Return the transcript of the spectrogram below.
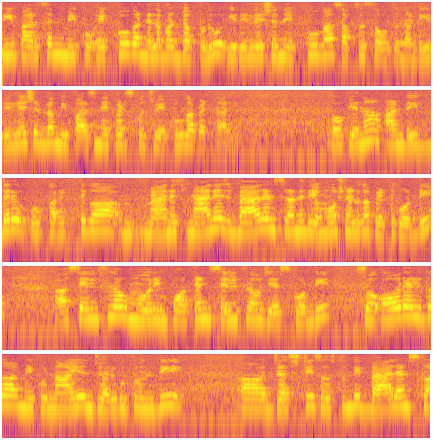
మీ పర్సన్ మీకు ఎక్కువగా నిలబడ్డప్పుడు ఈ రిలేషన్ ఎక్కువగా సక్సెస్ అవుతుందండి. ఈ రిలేషన్లో మీ పర్సన్ ఎఫర్ట్స్ కొంచెం ఎక్కువగా పెట్టాలి. ఓకేనా? అండ్ ఇద్దరు కరెక్ట్గా మేనేజ్ మేనేజ్ బ్యాలెన్స్ అనేది ఎమోషనల్గా పెట్టుకోండి. Self love more important self love చేసుకోండి. సో ఓవరాల్గా మీకు న్యాయం జరుగుతుంది జస్టిస్ వస్తుంది. బ్యాలెన్స్గా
